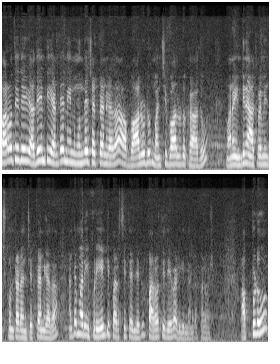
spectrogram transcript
పార్వతీదేవి అదేంటి అంటే నేను ముందే చెప్పాను కదా ఆ బాలుడు మంచి బాలుడు కాదు మన ఇంటిని ఆక్రమించుకుంటాడని చెప్పాను కదా. అంటే మరి ఇప్పుడు ఏంటి పరిస్థితి అని చెప్పి పార్వతీదేవి అడిగిందంట పరమశివుడు. అప్పుడు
